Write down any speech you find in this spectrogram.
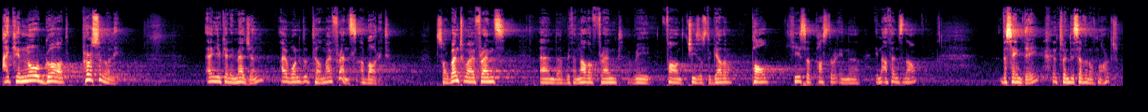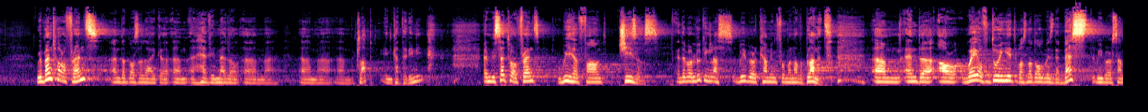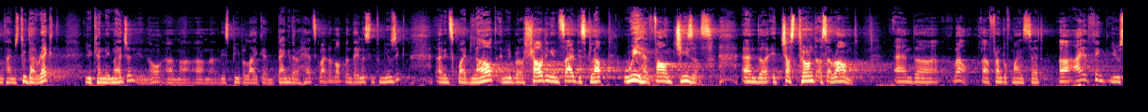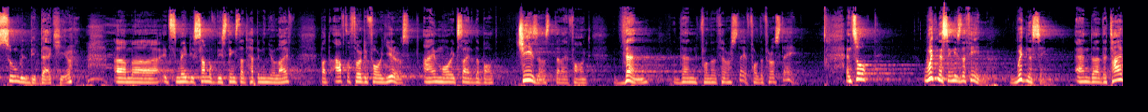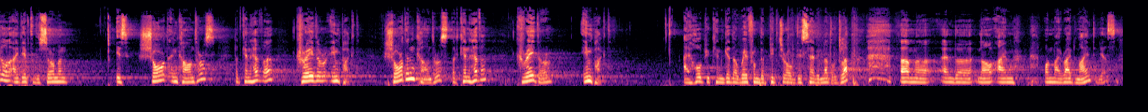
I can know God personally. And you can imagine, I wanted to tell my friends about it. So I went to my friends, and uh, with another friend, we found Jesus together. Paul, he's a pastor in uh, in Athens now. the same day, 27th of March. We went to our friends, and that was like a, um, a heavy metal um, uh, um, uh, um, club in Katerini. and we said to our friends, We have found Jesus. And they were looking like we were coming from another planet. Um, and uh, our way of doing it was not always the best. We were sometimes too direct. You can imagine, you know, um, uh, um, uh, these people like uh, bang their heads quite a lot when they listen to music, and it's quite loud. And we were shouting inside this club, "We have found Jesus!" And uh, it just turned us around. And uh, well, a friend of mine said, "I think you soon will be back here." Um, it's maybe some of these things that happen in your life but after 34 years, I'm more excited about Jesus that I found then than for the first day. For the first day. And so, witnessing is the theme. Witnessing. And uh, the title I gave to the sermon is Short Encounters that can have a greater impact. Short encounters that can have a greater impact. I hope you can get away from the picture of this heavy metal club. Um, uh, and uh, now I'm on my right mind, yes.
